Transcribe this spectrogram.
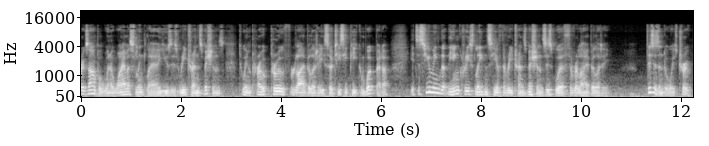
For example, when a wireless link layer uses retransmissions to improve reliability so TCP can work better, it's assuming that the increased latency of the retransmissions is worth the reliability. This isn't always true.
